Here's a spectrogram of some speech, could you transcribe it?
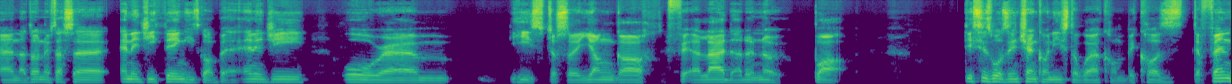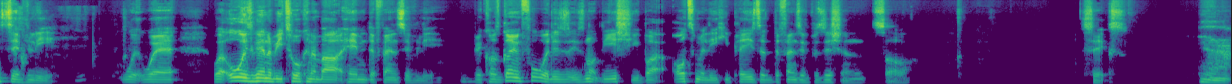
and I don't know if that's a energy thing. He's got a bit of energy, or um, he's just a younger, fitter lad. I don't know, but this is what Zinchenko needs to work on because defensively, we're we're always going to be talking about him defensively because going forward is, is not the issue, but ultimately he plays a defensive position. So six. Yeah,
